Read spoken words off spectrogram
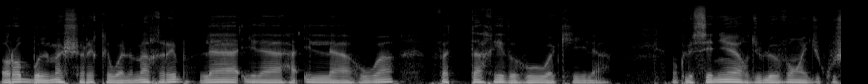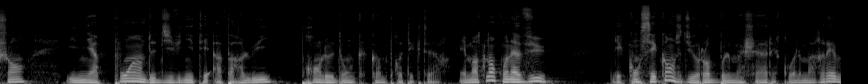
Rabbul mashriq wal maghrib, la ilaha illa huwa, fattakhidhu wakila. Donc le Seigneur du levant et du couchant, il n'y a point de divinité à part lui, prends-le donc comme protecteur. Et maintenant qu'on a vu les conséquences du Rabbul mashriq wal maghrib,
